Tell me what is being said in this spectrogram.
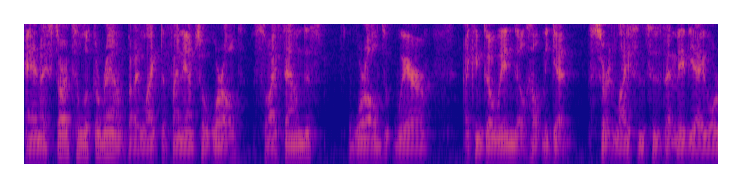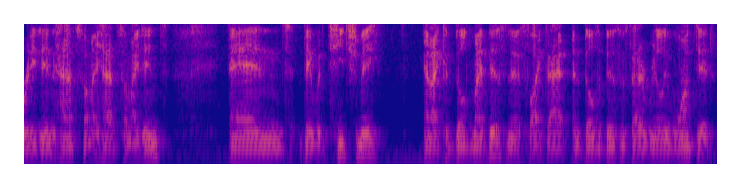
And I started to look around, but I liked the financial world. So I found this world where I can go in, they'll help me get certain licenses that maybe I already didn't have. Some I had, some I didn't. And they would teach me, and I could build my business like that and build a business that I really wanted,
